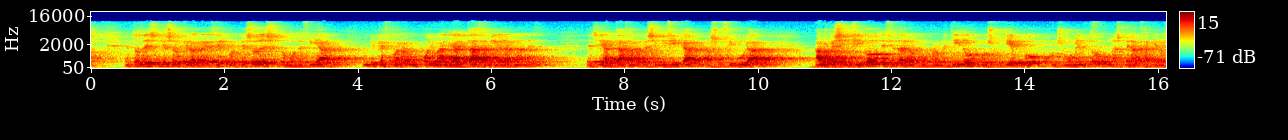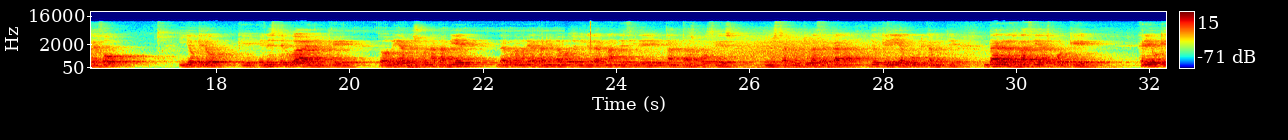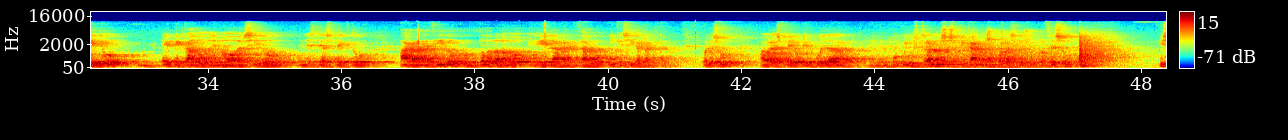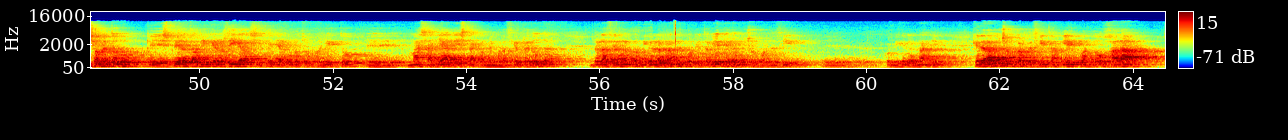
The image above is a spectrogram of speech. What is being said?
Entonces yo se lo quiero agradecer porque eso es, como decía Enrique Azcuara, un poema lealtad a Miguel Hernández, es lealtad a lo que significa, a su figura, a lo que significó de ciudadano comprometido con su tiempo, con su momento, una esperanza que nos dejó. Y yo creo que en este lugar en el que todavía resuena también de alguna manera también la voz de Miguel Hernández y de tantas voces de nuestra cultura cercana, yo quería públicamente dar las gracias porque creo que yo he pecado de no haber sido en este aspecto agradecido con toda la labor que él ha realizado y que sigue realizando. Por eso ahora espero que pueda eh, un poco ilustrarnos, explicarnos cuál ha sido su proceso y sobre todo que espero también que nos diga si tiene algún otro proyecto eh, más allá de esta conmemoración redonda relacionado con Miguel Hernández, porque todavía queda mucho por decir eh, con Miguel Hernández. Quedará mucho por decir también cuando ojalá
